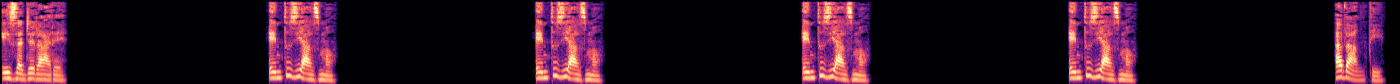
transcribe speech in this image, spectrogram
Esagerare. Entusiasmo. Entusiasmo. Entusiasmo. Entusiasmo. Avanti.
